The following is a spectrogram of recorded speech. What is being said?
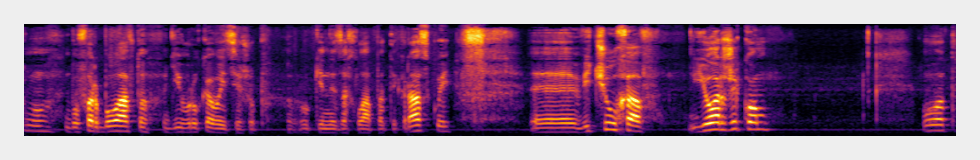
Ну, бо фарбував, то вдів рукавиці, щоб руки не захлапати краскою. Е, відчухав йоржиком. От,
